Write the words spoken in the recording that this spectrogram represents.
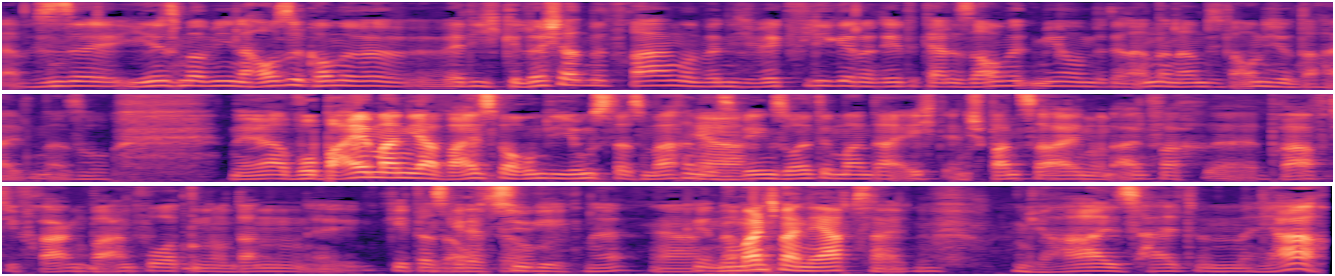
da wissen Sie, jedes Mal, wenn ich nach Hause komme, werde ich gelöchert mit Fragen und wenn ich wegfliege, dann redet keine Sau mit mir und mit den anderen haben sich da auch nicht unterhalten. Also naja, wobei man ja weiß, warum die Jungs das machen. Ja. Deswegen sollte man da echt entspannt sein und einfach äh, brav die Fragen beantworten und dann äh, geht das geht auch das zügig. Ne? Ja. Genau. Nur manchmal nervt's halt. Ne? Ja, ist halt, ähm, ja,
